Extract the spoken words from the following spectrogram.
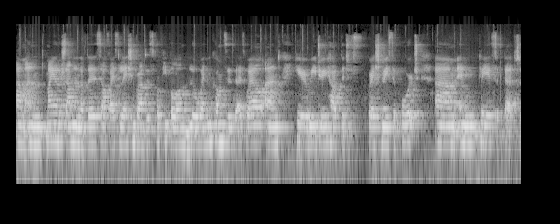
Um, and my understanding of the self isolation grant is for people on low incomes as, as well. And here we do have the discretionary support um, in place that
